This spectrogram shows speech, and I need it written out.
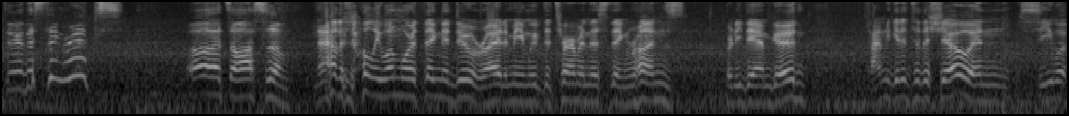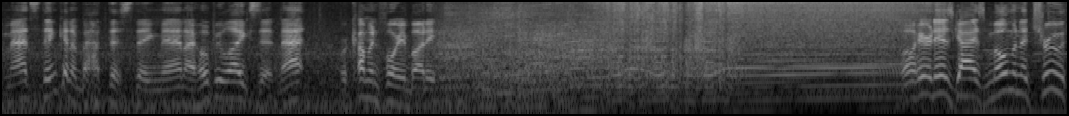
Dude, this thing rips. Oh, that's awesome. Now there's only one more thing to do, right? I mean, we've determined this thing runs pretty damn good. Time to get it to the show and see what Matt's thinking about this thing, man. I hope he likes it. Matt, we're coming for you, buddy. Well, here it is, guys. Moment of truth.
